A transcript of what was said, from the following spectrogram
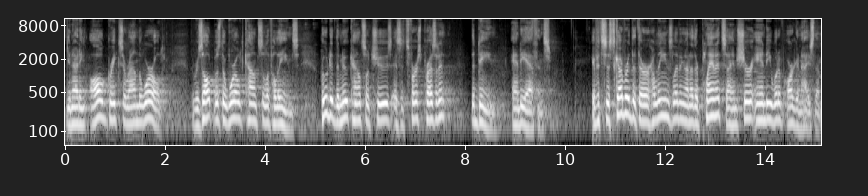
uniting all Greeks around the world. The result was the World Council of Hellenes. Who did the new council choose as its first president? The dean, Andy Athens. If it's discovered that there are Hellenes living on other planets, I am sure Andy would have organized them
